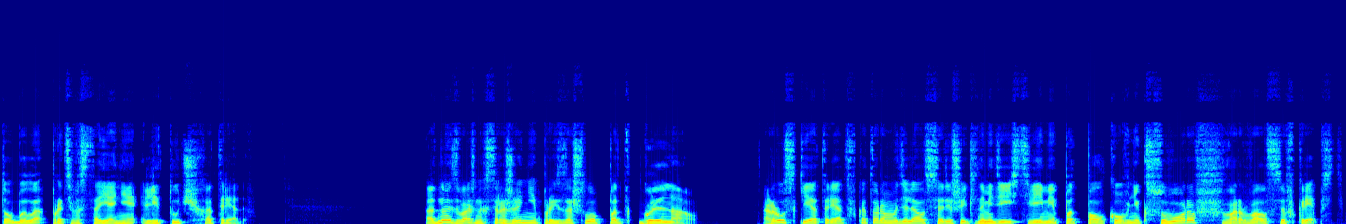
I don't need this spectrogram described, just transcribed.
То было противостояние летучих отрядов. Одно из важных сражений произошло под Гольнау. Русский отряд, в котором выделялся решительными действиями подполковник Суворов, ворвался в крепость.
